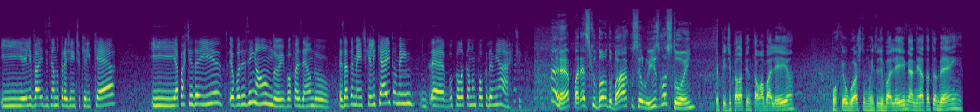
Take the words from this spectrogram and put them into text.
e ele vai dizendo pra gente o que ele quer e a partir daí eu vou desenhando e vou fazendo exatamente o que ele quer e também é, vou colocando um pouco da minha arte. É, parece que o dono do barco, seu Luiz, gostou, hein? Eu pedi para ela pintar uma baleia, porque eu gosto muito de baleia e minha neta também,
